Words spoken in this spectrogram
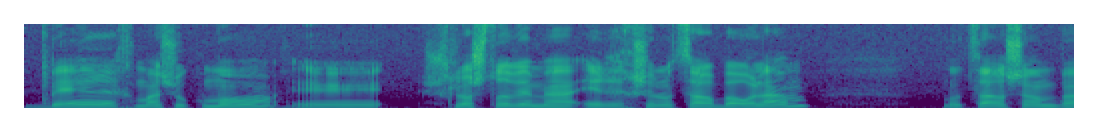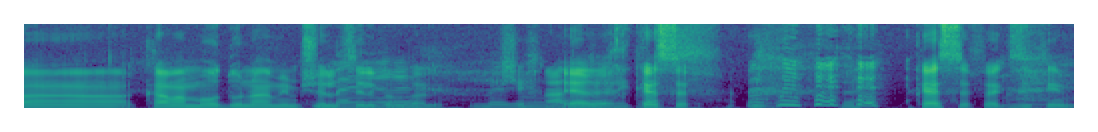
בערך משהו כמו אה, שלושת רבעי מהערך שנוצר בעולם, נוצר שם בכמה מאות דונמים של סיליקון? ואלי. ערך, כסף. כסף, אקזיטים.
